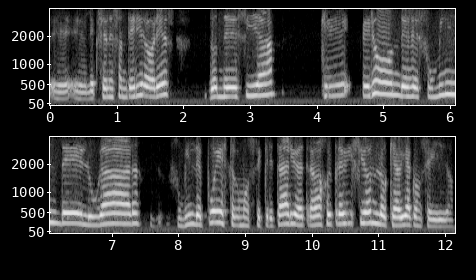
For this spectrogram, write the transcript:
elecciones anteriores, donde decía que Perón, desde su humilde lugar, su humilde puesto como secretario de Trabajo y Previsión, lo que había conseguido.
